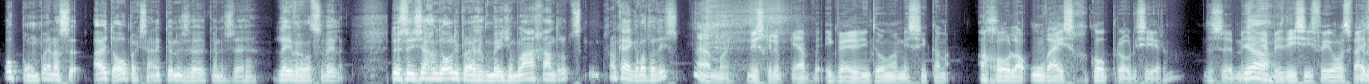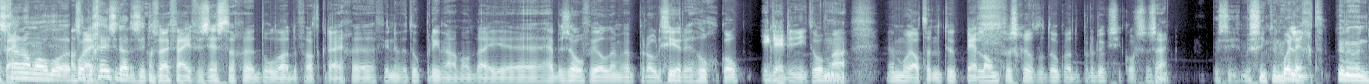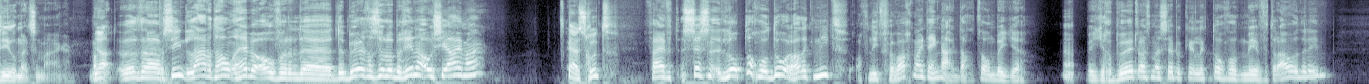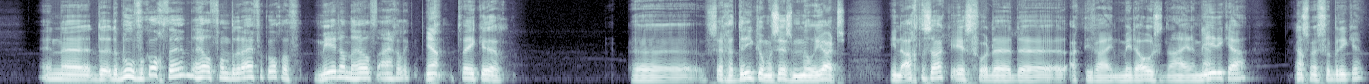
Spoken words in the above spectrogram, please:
oppompen. En als ze uit de OPEC zijn, dan kunnen ze, kunnen ze leveren wat ze willen. Dus je zag ook de olieprijs ook een beetje omlaag gaan erop. Dus gaan kijken wat dat is. Ja, mooi. Misschien, ja, ik weet het niet hoor, maar misschien kan Angola onwijs goedkoop produceren. Dus eh, misschien Ja. hebben die zoiets van, joh, als wij, er schijnen allemaal eh, Portugezen daar te zitten. als wij 65 dollar de vat krijgen, eh, vinden we het ook prima. Want wij eh, hebben zoveel en we produceren heel goedkoop. Ik weet het niet hoor, maar dan moet altijd natuurlijk per land verschilt het ook wat de productiekosten zijn. Precies, misschien kunnen we, Wellicht. kunnen we een deal met ze maken. Maar Ja. goed, dat gaan we zien. Laten we het hebben over de, de beurs. Dan zullen we beginnen, OCI maar. Ja, is goed. Vijf, zes, het loopt toch wel door. Had ik niet, of niet verwacht. Maar ik denk, nou, ik dacht dat het wel een beetje, Ja. een beetje gebeurd was. Maar ze hebben kennelijk toch wat meer vertrouwen erin. En eh, de, de boel verkocht, hè? De helft van het bedrijf verkocht. Of meer dan de helft eigenlijk. Ja. Twee keer, eh zeggen 3,6 miljard in de achterzak. Eerst voor de, de activa in het Midden-Oosten, daarna in Amerika. Kunstmestfabrieken.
